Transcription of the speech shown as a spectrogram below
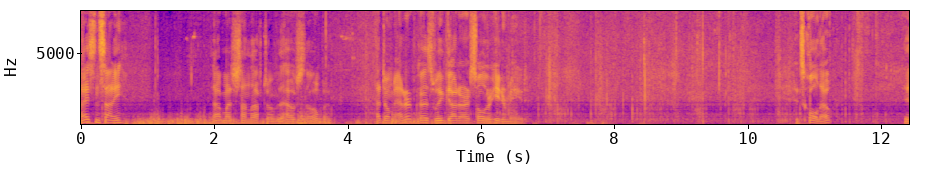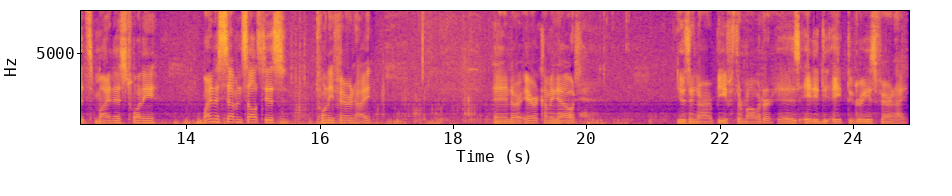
Nice and sunny. Not much sun left over the house though, but that don't matter because we got our solar heater made. It's cold out. It's minus 20, minus 7 Celsius, 20 Fahrenheit. And our air coming out using our beef thermometer is 88 degrees Fahrenheit.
